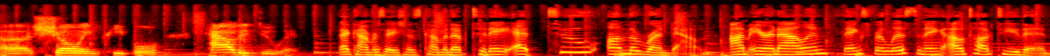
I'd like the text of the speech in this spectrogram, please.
uh, showing people how to do it. That conversation is coming up today at 2 on the Rundown. I'm Erin Allen. Thanks for listening. I'll talk to you then.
